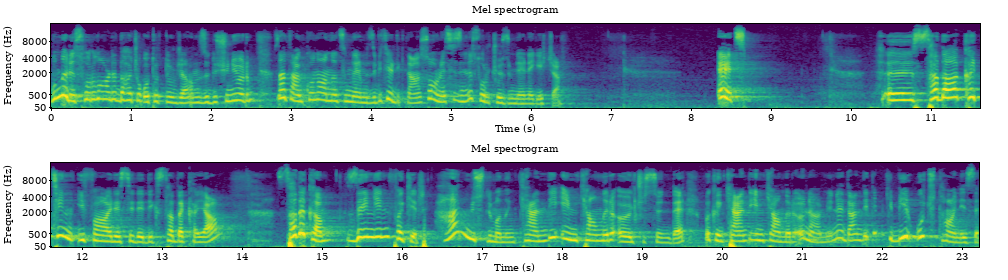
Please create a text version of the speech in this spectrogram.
Bunları sorularda daha çok oturtturacağınızı düşünüyorum. Zaten konu anlatımlarımızı bitirdikten sonra sizinle soru çözümlerine geçeceğim. Evet, ee, sadakatin ifadesi dedik sadakaya. Sadaka zengin fakir her Müslümanın kendi imkanları ölçüsünde bakın kendi imkanları önemli. Neden? Dedim ki bir uç tanesi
